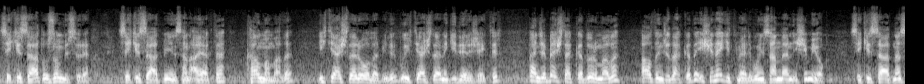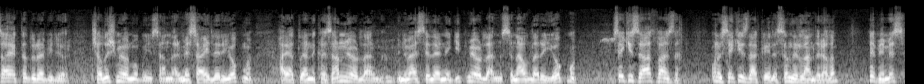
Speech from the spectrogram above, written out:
8 saat uzun bir süre. 8 saat bir insan ayakta kalmamalı. İhtiyaçları olabilir. Bu ihtiyaçlarını giderecektir. Bence 5 dakika durmalı. 6. dakikada işine gitmeli. Bu insanların işi mi yok? 8 saat nasıl ayakta durabiliyor? Çalışmıyor mu bu insanlar? Mesaileri yok mu? Hayatlarını kazanmıyorlar mı? Üniversitelerine gitmiyorlar mı? Sınavları yok mu? 8 saat fazla. Bunu 8 dakikayla sınırlandıralım. Hepimiz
